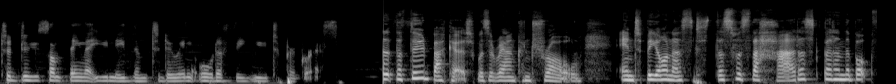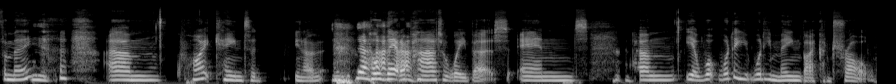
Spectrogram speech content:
to do something that you need them to do in order for you to progress. The third bucket was around control. And to be honest, this was the hardest bit in the book for me. Mm. um, quite keen to, you know, pull that apart a wee bit. And um, yeah, what, what do you what do you mean by control?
